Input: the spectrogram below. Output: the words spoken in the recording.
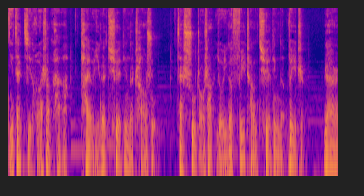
你在几何上看啊，它有一个确定的常数，在数轴上有一个非常确定的位置。然而，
